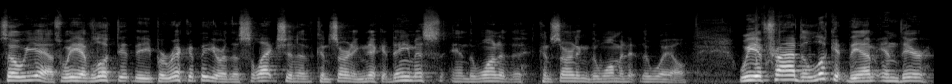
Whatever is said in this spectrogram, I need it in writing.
So, yes, we have looked at the pericope or the selection of concerning Nicodemus and the one the, concerning the woman at the well. We have tried to look at them in their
